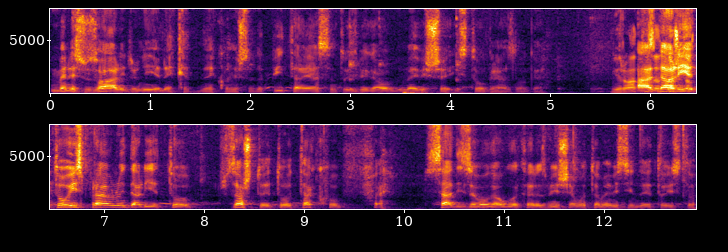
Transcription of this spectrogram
mene su zvali da nije nekad neko nešto da pita, ja sam to izbjegao najviše iz tog razloga. Vjerovatno A da li što- je to ispravno i da li je to, zašto je to tako, sad iz ovoga ugla kad razmišljam o tome, mislim da je to isto,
